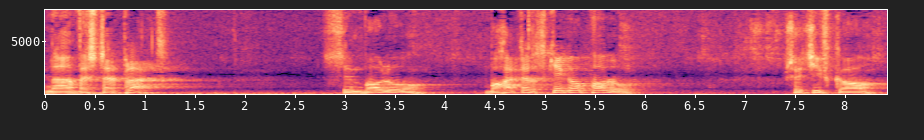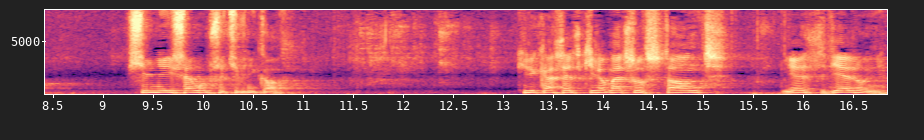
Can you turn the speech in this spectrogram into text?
na Westerplatte, symbolu bohaterskiego oporu przeciwko silniejszemu przeciwnikowi. Kilkaset kilometrów stąd jest Wieluń,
